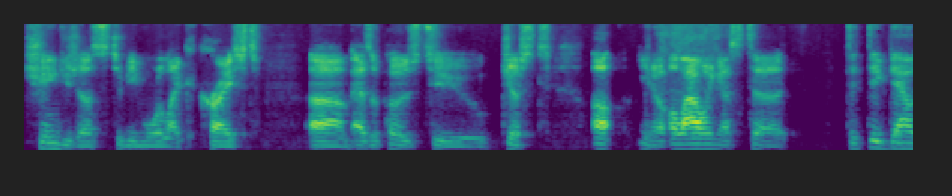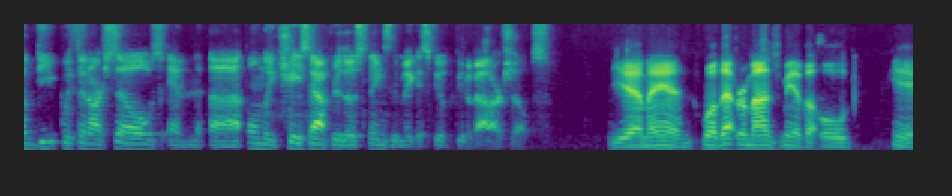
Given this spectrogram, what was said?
changes us to be more like Christ, um, as opposed to just uh, you know allowing us to to dig down deep within ourselves and uh, only chase after those things that make us feel good about ourselves. Yeah, man. Well, that reminds me of an old you know,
